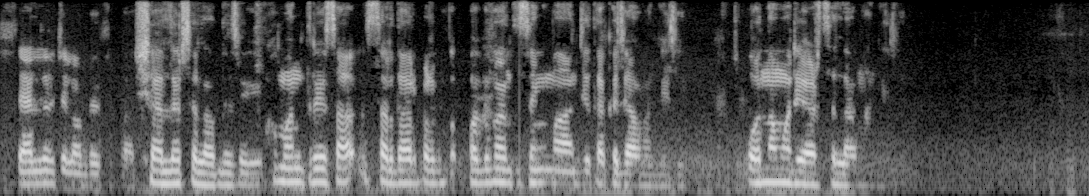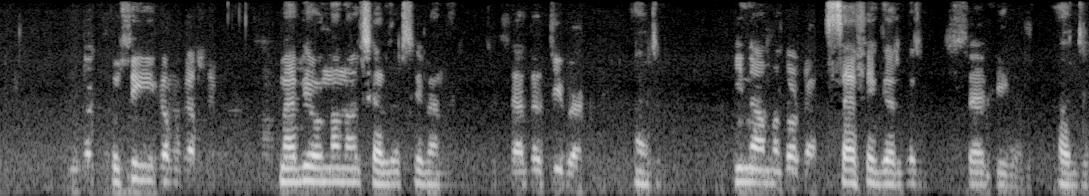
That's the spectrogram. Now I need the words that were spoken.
ਸੈਲਰ ਚਲਾਉਂਦੇ ਸੀ ਬਾਅਦ ਸ਼ੈਲਰ ਚਲਾਉਂਦੇ ਸੀਗੇ। ਮੁੱਖ ਮੰਤਰੀ ਸਾ- ਸਰਦਾਰ ਭਗ- ਭਗਵੰਤ ਸਿੰਘ ਮਾਨ ਜੀ ਤੱਕ ਜਾਵਾਂਗੇ ਜੀ। ਉਹਨਾਂ ਨੂੰ ਰਿਹਰਸਲ ਲਾਵਾਂਗੇ ਜੀ। ਤੁਸੀਂ ਕੀ ਕੰਮ ਕਰਦੇ? ਹੋ ਮੈਂ ਵੀ ਉਹਨਾਂ ਨਾਲ ਸ਼ੈਲਰ ਹੀ ਬੈਠਾ। ਸੈਲਰ ਹੀ ਬੈਠ। ਹਾਂਜੀ। ਕੀ ਨਾਮ ਹੈ ਤੁਹਾਡਾ? ਸੈਫੀ ਗਰਗ ਜੀ। ਸੈਫੀ ਗੱਲ ਹਾਂਜੀ।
